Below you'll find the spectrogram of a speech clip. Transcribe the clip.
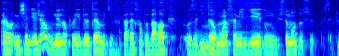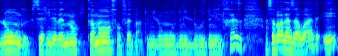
Alors, Michel Liégeois, vous venez d'employer deux termes qui peuvent paraître un peu baroques aux éditeurs mm. moins familiers, donc justement de, cette longue série d'événements qui commence en fait 2011, 2012, 2013, à savoir l'Azawad et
